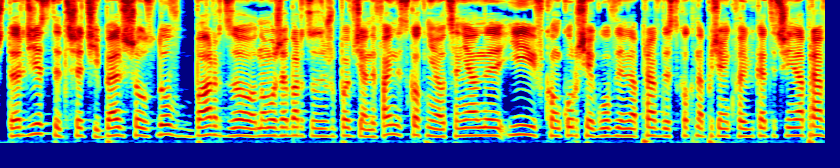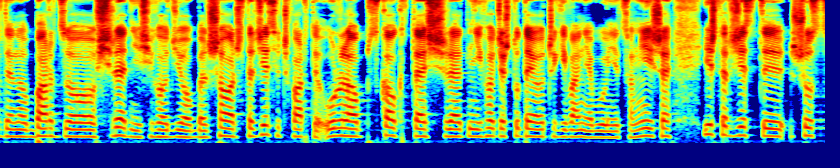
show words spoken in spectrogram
43 Bell Show znów bardzo, no może bardzo już powiedziany, fajny skok nieoceniany i w konkursie głównym naprawdę skok na poziomie kwalifikacji, czyli naprawdę no bardzo średni jeśli chodzi o Bell Show, 44 urlop, skok też średni, chociaż tutaj oczekiwania były nieco mniejsze i 46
